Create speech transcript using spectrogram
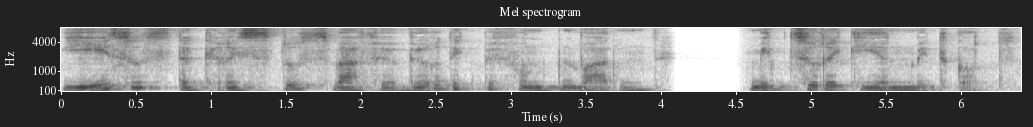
Jesus der Christus war für würdig befunden worden, mitzuregieren mit Gott.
